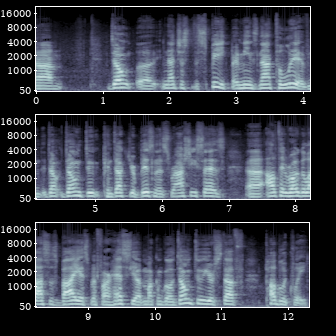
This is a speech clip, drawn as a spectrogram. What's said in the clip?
um, don't uh, not just to speak, but it means not to live. Don't don't do, conduct your business. Rashi says, uh, "Alte rogalas's bias befarhesia makam go." Don't do your stuff publicly.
